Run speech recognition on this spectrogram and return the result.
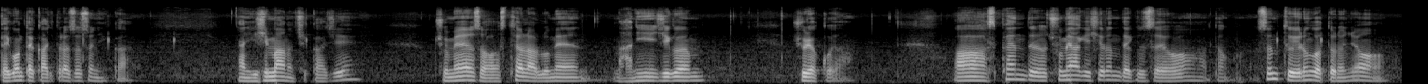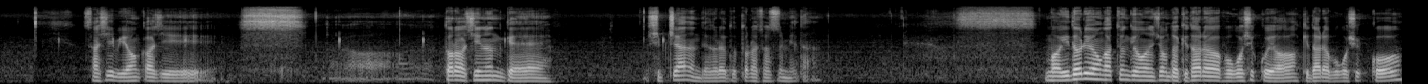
100원대까지 떨어졌으니까. 한 20만원치까지. 주매해서 스텔라 루멘 많이 지금 줄였고요. 아, 스펜드 주매하기 싫은데 글쎄요. 일단 순트 이런 것들은요. 42원까지 떨어지는 게 쉽지 않은데 그래도 떨어졌습니다. 뭐 이더리움 같은 경우는 좀 더 기다려 보고 싶고요. 기다려 보고 싶고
